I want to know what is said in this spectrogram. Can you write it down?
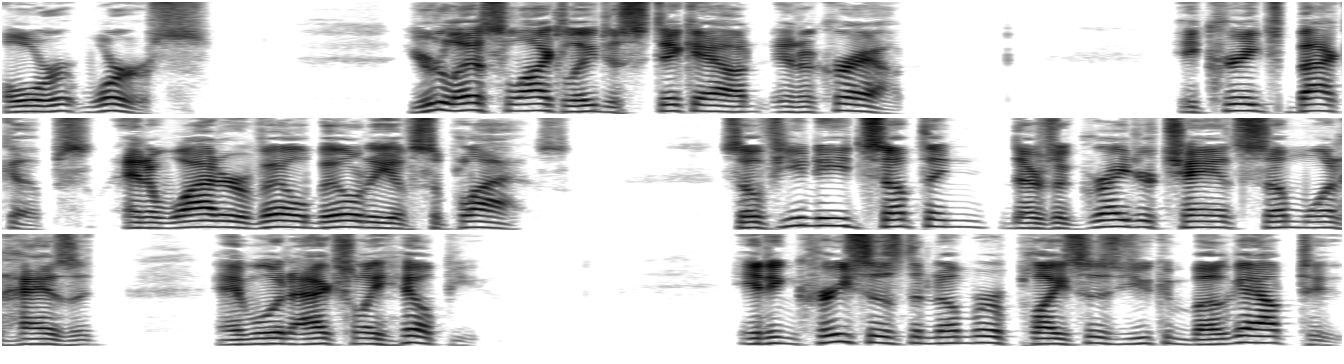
or worse you're less likely to stick out in a crowd. It creates backups and a wider availability of supplies. So if you need something, there's a greater chance someone has it and would actually help you. It increases the number of places you can bug out to.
